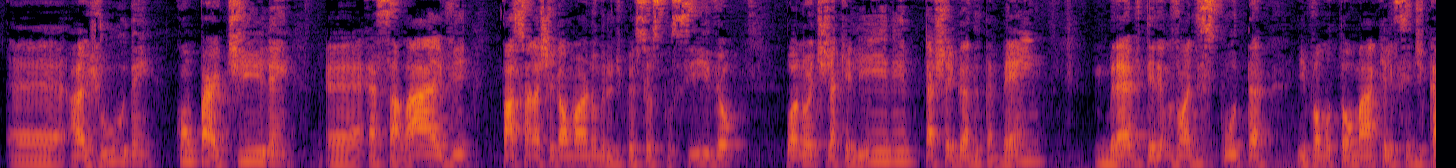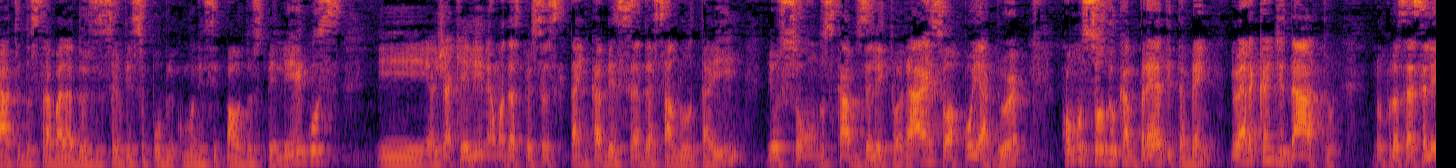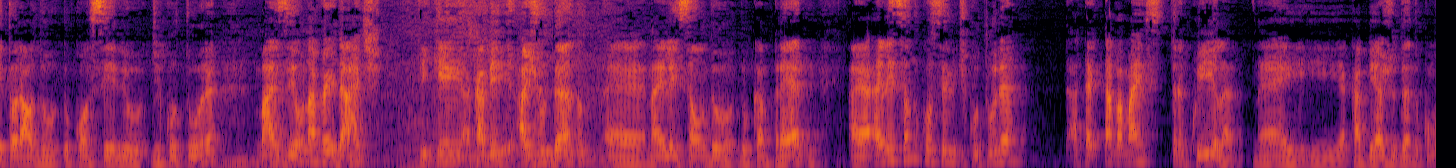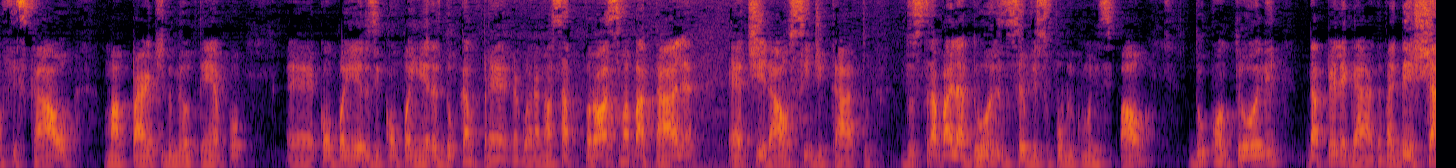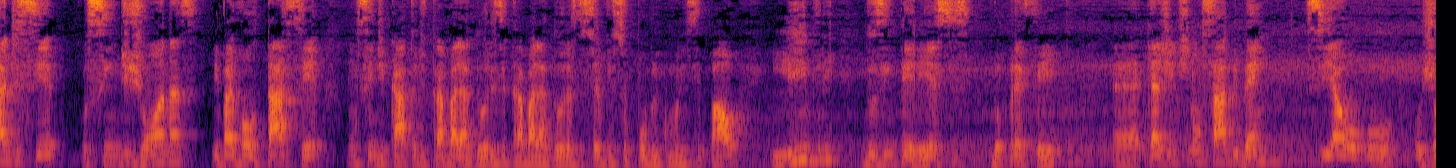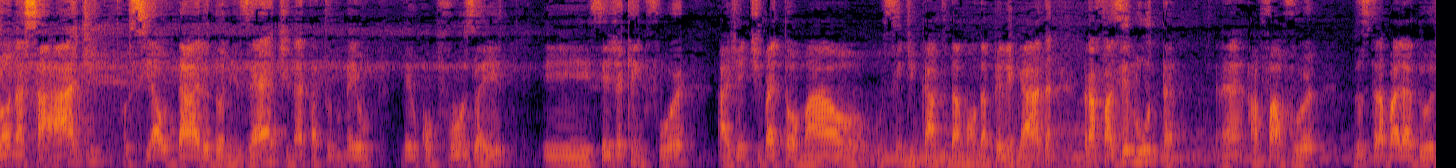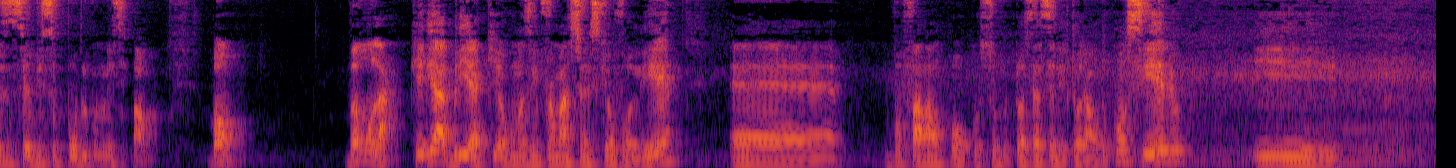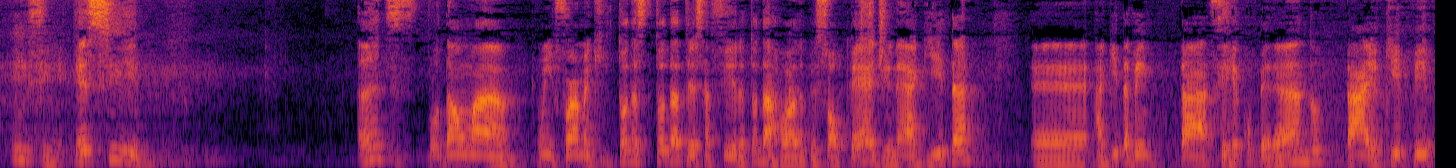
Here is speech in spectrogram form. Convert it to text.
é, ajudem, compartilhem é, essa live, façam ela chegar ao maior número de pessoas possível. Boa noite, Jaqueline, está chegando também. Em breve teremos uma disputa e vamos tomar aquele sindicato dos trabalhadores do Serviço Público Municipal dos Pelegos. E a Jaqueline é uma das pessoas que está encabeçando essa luta aí. Eu sou um dos cabos eleitorais, sou apoiador. Como sou do Camprev também, eu era candidato no processo eleitoral do, do Conselho de Cultura, mas eu, na verdade, fiquei, acabei ajudando é, na eleição do, do Camprev. A, a, eleição do Conselho de Cultura até que estava mais tranquila, né? E, e, acabei ajudando como fiscal uma parte do meu tempo, é, companheiros e companheiras do Camprev. Agora, nossa próxima batalha é tirar o sindicato dos trabalhadores do Serviço Público Municipal do controle da pelegada. Vai deixar de ser o Sim de Jonas e vai voltar a ser um sindicato de trabalhadores e trabalhadoras do serviço público municipal livre dos interesses do prefeito. É, que a gente não sabe bem se é o, o, o, Jonas Saad ou se é o Dário Donizete, né? Tá tudo meio, meio confuso aí. E seja quem for, a gente vai tomar o, o sindicato da mão da pelegada para fazer luta né, a favor dos trabalhadores do serviço público municipal. Bom, vamos lá. Queria abrir aqui algumas informações que eu vou ler. É, vou falar um pouco sobre o processo eleitoral do Conselho e, enfim, esse. Antes, vou dar uma, um informe aqui. Toda, toda terça-feira, toda roda, o pessoal pede, né? A Guida, é, a Guida vem tá se recuperando, tá? A equipe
